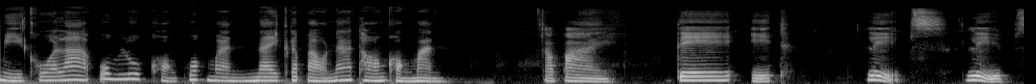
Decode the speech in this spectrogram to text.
หมีโคอาลาอุ้มลูกของพวกมันในกระเป๋าหน้าท้องของมัน ต่อไป they eat leaves leaves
